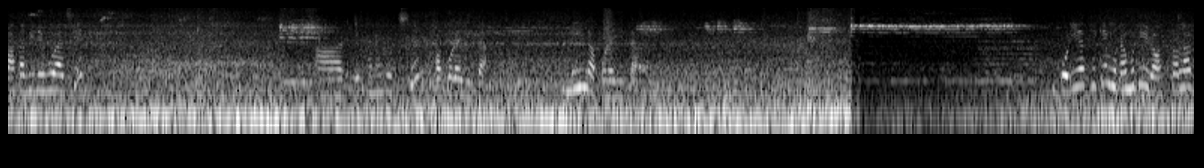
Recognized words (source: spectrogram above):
বাতাবি লেবু আছে আর এখানে হচ্ছে অপরাজিতা নীল অপরাজিতা। গড়িয়া থেকে মোটামুটি রথতলার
